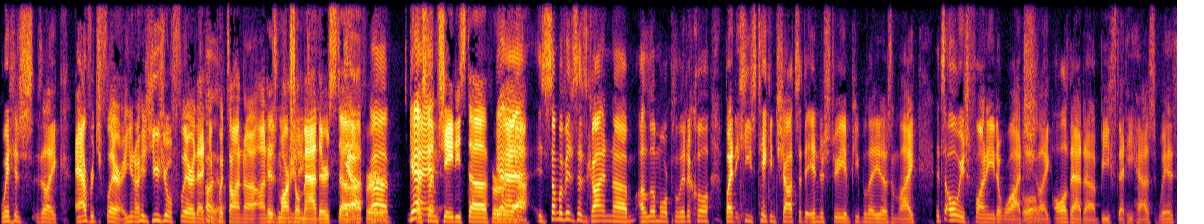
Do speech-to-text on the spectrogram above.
with his like average flair, you know, his usual flair that he Oh, yeah. puts on uh, on His Marshall music. Mathers stuff Yeah, or, uh, yeah, or Slim and- Shady stuff or yeah, yeah. some of it has gotten um, a little more political, but he's taking shots at the industry and people that he doesn't like. It's always funny to watch, Cool. like all that uh, beef that he has with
